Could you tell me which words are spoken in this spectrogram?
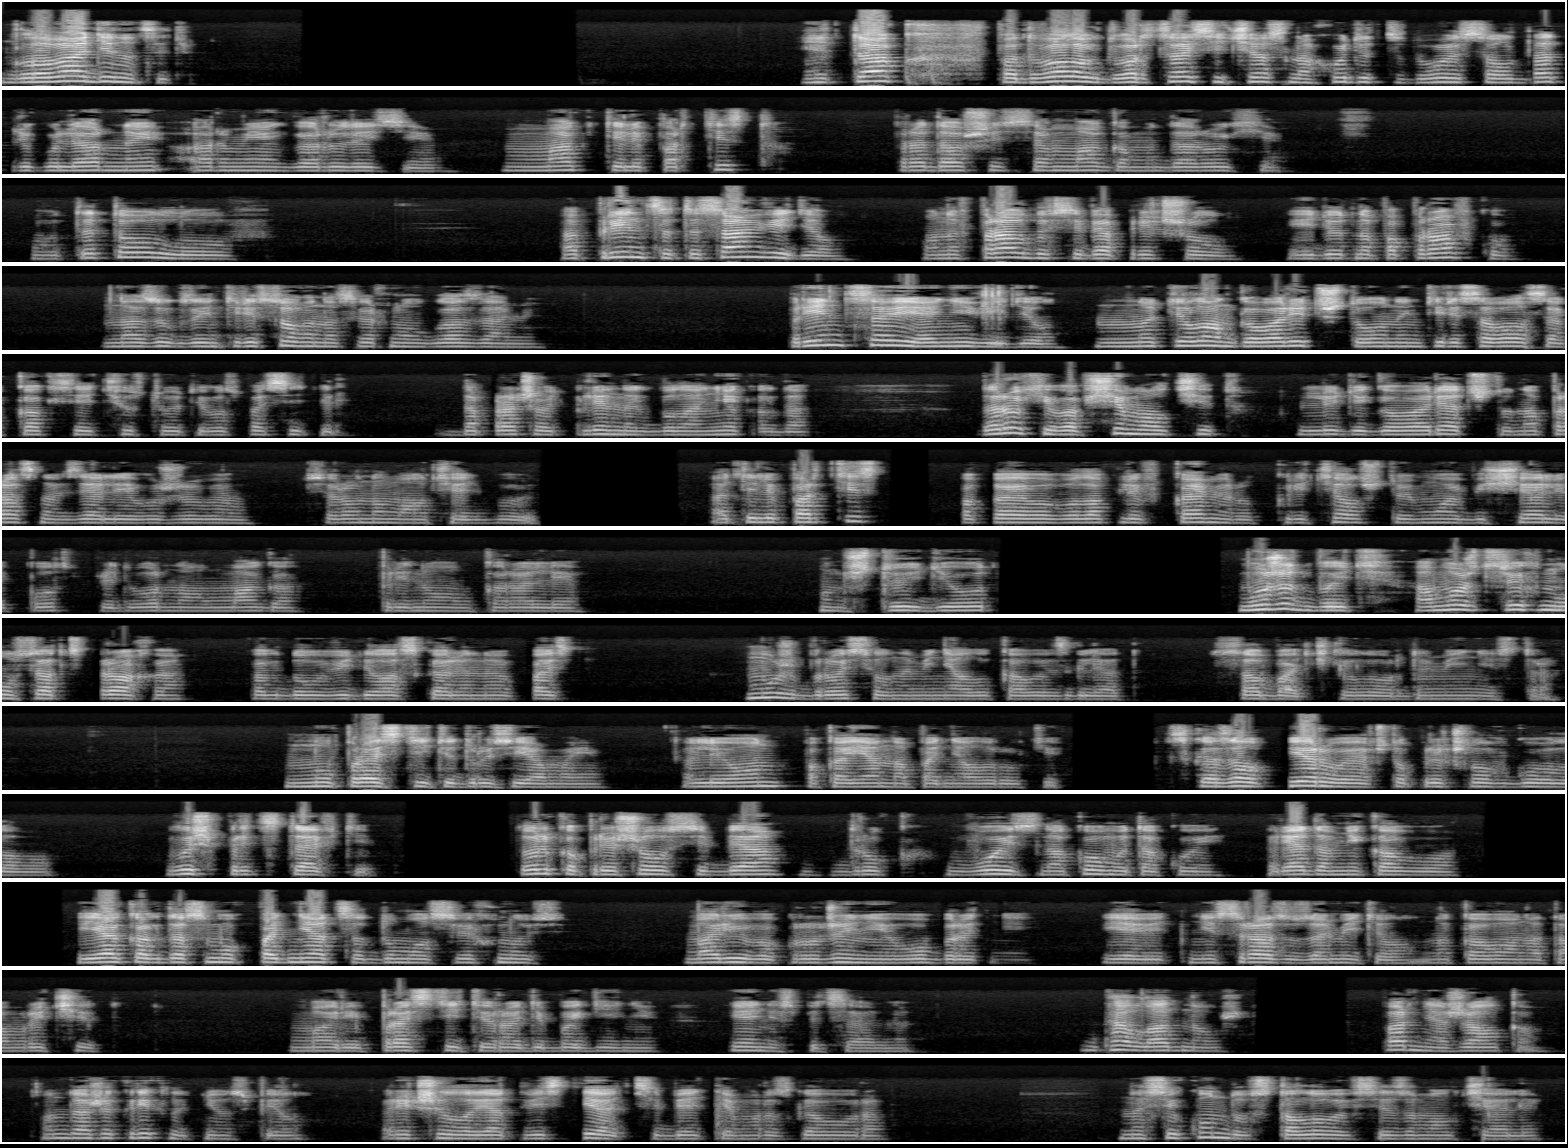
Глава одиннадцать. Итак, в подвалах дворца сейчас находятся двое солдат регулярной армии Горлезии. Маг-телепортист, продавшийся магам и дорохи. Вот это улов. А принца ты сам видел? Он и вправду в себя пришел и идет на поправку? Назук заинтересованно сверкнул глазами. Принца я не видел, но Тилан говорит, что он интересовался, как себя чувствует его спаситель. Допрашивать пленных было некогда. Дорохи вообще молчит. Люди говорят, что напрасно взяли его живым. Все равно молчать будет. А телепортист, пока его волокли в камеру, кричал, что ему обещали пост придворного мага при новом короле. Он что, идиот? Может быть, а может свихнулся от страха когда увидел оскаленную пасть. Муж бросил на меня луковый взгляд. Собачки лорда-министра. Ну, простите, друзья мои. Леон покаянно поднял руки. Сказал первое, что пришло в голову. Вы ж представьте, только пришел в себя, вдруг вой знакомый такой, рядом никого. Я, когда смог подняться, думал, свихнусь. Мари в окружении оборотней. Я ведь не сразу заметил, на кого она там рычит. Мари, простите ради богини, я не специально. Да ладно уж. Парня жалко. Он даже крикнуть не успел. Решила я отвести от себя тему разговора. На секунду в столовой все замолчали.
